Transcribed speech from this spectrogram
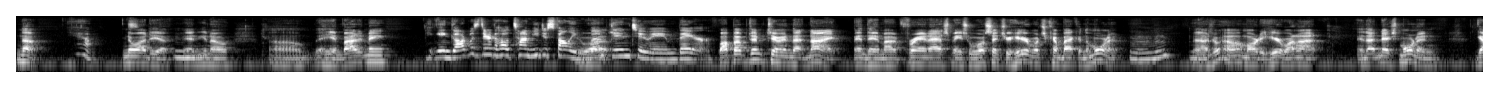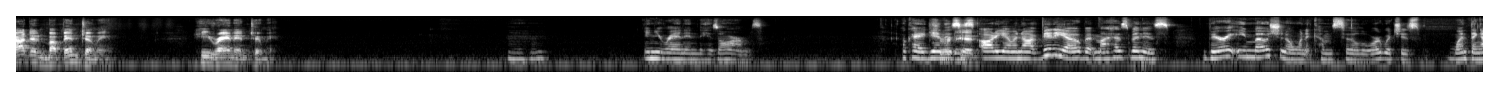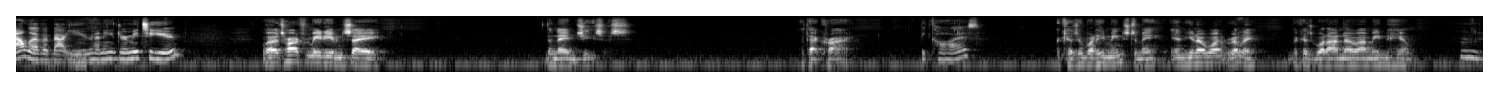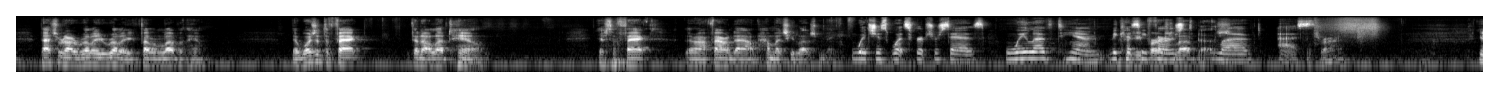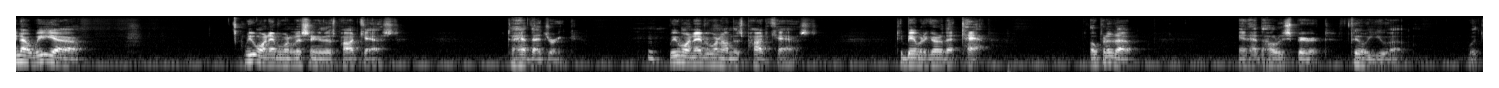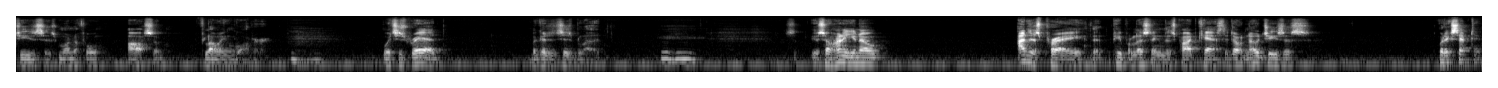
no, Yeah. no idea. Mm-hmm. And you know, um, he invited me. And God was there the whole time. You just finally He bumped was. into him there. Well, I bumped into him that night, and then my friend asked me, "So, well, since you're here, why don't you come back in the morning?" Mm-hmm. And I said, "Well, I'm already here. Why not?" And that next morning, God didn't bump into me; He ran into me. Mhm. And you ran into his arms. Okay, again, Sure this is audio and not video, but my husband is very emotional when it comes to the Lord, which is one thing I love about you, honey. He drew me to you. Well, it's hard for me to even say the name Jesus without crying. Because because of what he means to me. And you know what? Really, because what I know I mean to him. That's when I really, really fell in love with him. It wasn't the fact that I loved him, it's the fact that I found out how much he loves me. which is what Scripture says. We loved him because, Because he he, first first, loved us. loved us. That's right. You know, we uh, we want everyone listening to this podcast to have that drink. We want everyone on this podcast to be able to go to that tap open it up and have the Holy Spirit fill you up with Jesus' wonderful, awesome, flowing water, mm-hmm. which is red because it's His blood. Mm-hmm. So, so, honey, you know, I just pray that people listening to this podcast that don't know Jesus would accept Him.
